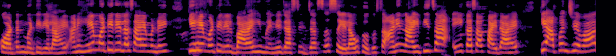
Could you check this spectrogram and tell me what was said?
कॉटन मटेरियल आहे आणि हे मटेरियल असं आहे मंडळी की हे मटेरियल बाराही महिने जास्तीत जास्त सेल आउट होत असतं आणि नाईटीचा एक असा फायदा आहे की आपण जेव्हा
